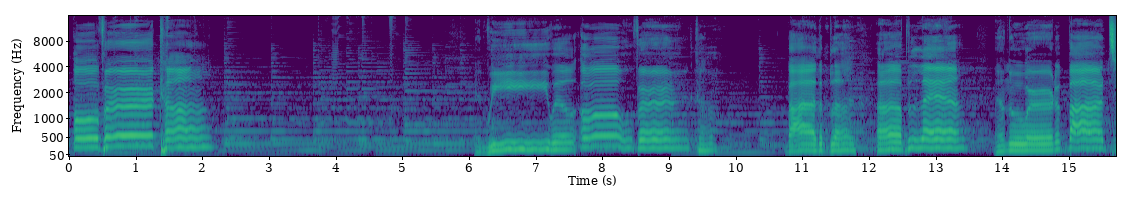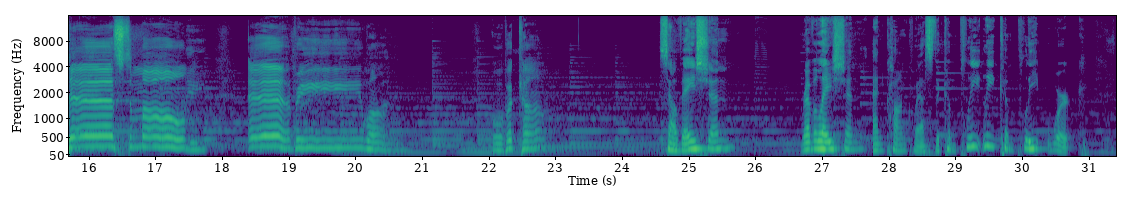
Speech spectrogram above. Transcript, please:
overcome. And we will overcome by the blood of the Lamb and the word of our testimony. Everyone overcome. salvation, revelation, and conquest, the completely complete work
